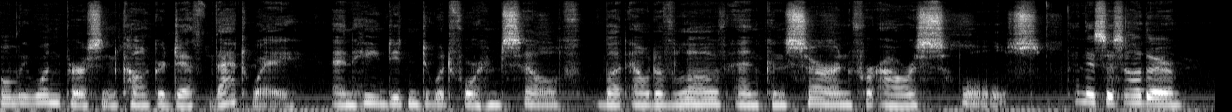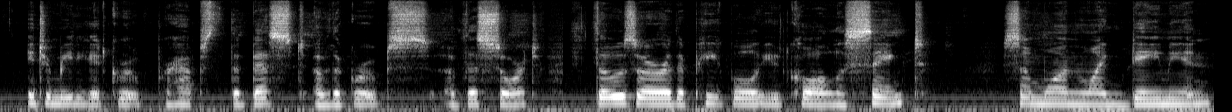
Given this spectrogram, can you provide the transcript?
Only one person conquered death that way, and he didn't do it for himself, but out of love and concern for our souls. Then there's this other intermediate group, perhaps the best of the groups of this sort. Those are the people you'd call a saint, someone like Damien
